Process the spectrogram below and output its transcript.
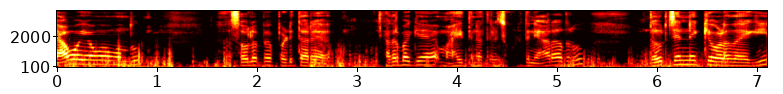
ಯಾವ ಯಾವ ಒಂದು ಸೌಲಭ್ಯ ಪಡಿತಾರೆ ಅದ್ರ ಬಗ್ಗೆ ಮಾಹಿತಿನ ತಿಳಿಸ್ಕೊಡ್ತೀನಿ. ಯಾರಾದರೂ ದೌರ್ಜನ್ಯಕ್ಕೆ ಒಳಗಾಗಿ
